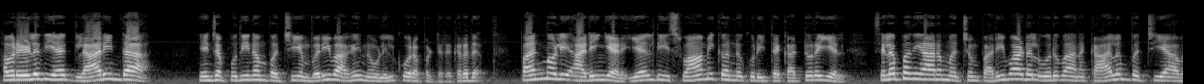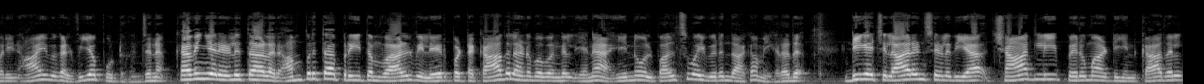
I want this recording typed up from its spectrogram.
அவர் எழுதிய கிளாரிந்தா என்ற புதினம் பற்றியும் விரிவாக இந்நூலில் கூறப்பட்டிருக்கிறது. பன்மொழி அறிஞர் எல். டி. சுவாமி கண்ணு குறித்த கட்டுரையில் சிலப்பதிகாரம் மற்றும் பரிபாடல் உருவான காலம் பற்றிய அவரின் ஆய்வுகள் வியப்பூட்டுகின்றன. கவிஞர் எழுத்தாளர் அம்பிருதா பிரீதம் வாழ்வில் ஏற்பட்ட காதல் அனுபவங்கள் என இந்நூல் பல்சுவை விருந்தாக அமைகிறது. டி. எச். லாரன்ஸ் எழுதிய சார்லி பெருமாட்டியின் காதல்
